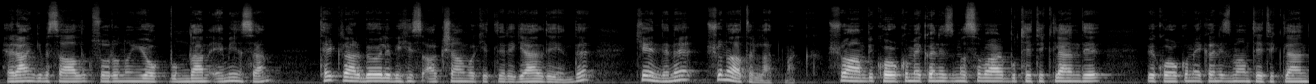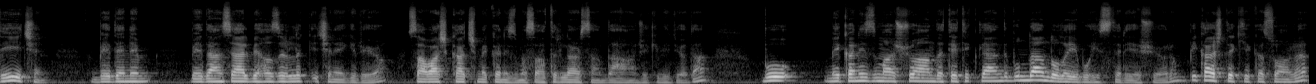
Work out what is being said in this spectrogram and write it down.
herhangi bir sağlık sorunun yok bundan eminsen tekrar böyle bir his akşam vakitleri geldiğinde kendine şunu hatırlatmak. Şu an bir korku mekanizması var, bu tetiklendi ve korku mekanizmam tetiklendiği için bedenim bedensel bir hazırlık içine giriyor. Savaş kaç mekanizması hatırlarsan daha önceki videodan. Bu mekanizma şu anda tetiklendi. Bundan dolayı bu hisleri yaşıyorum. Birkaç dakika sonra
